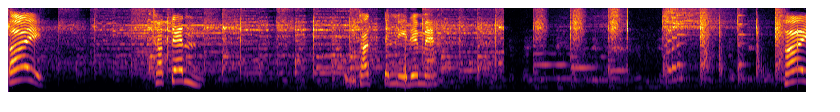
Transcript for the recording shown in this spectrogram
เฮ้ยถ้าเต้นถ้าเต้นนี้ได้ไหม เฮ้ย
